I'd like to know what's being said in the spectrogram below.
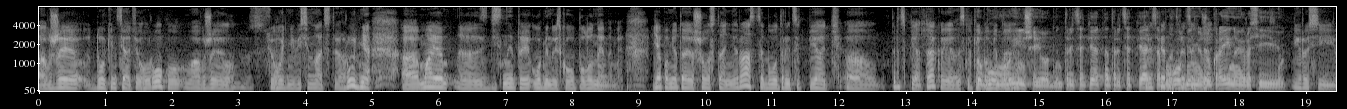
е, вже до кінця цього року, а вже сьогодні, 18 грудня, е, має е, здійснити обмін військовополоненими. Я пам'ятаю, що останній раз це було 35, е, 35 так? Я наскільки То я був пам'ятаю. інший обмін. 35 на 35 це був обмін між Україною і Росією. І Росією.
